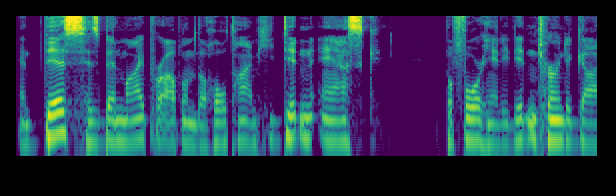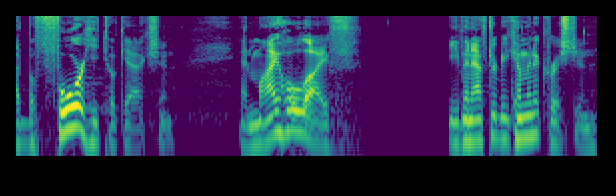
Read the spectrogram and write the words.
And this has been my problem the whole time. He didn't ask beforehand, he didn't turn to God before he took action. And my whole life, even after becoming a Christian,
